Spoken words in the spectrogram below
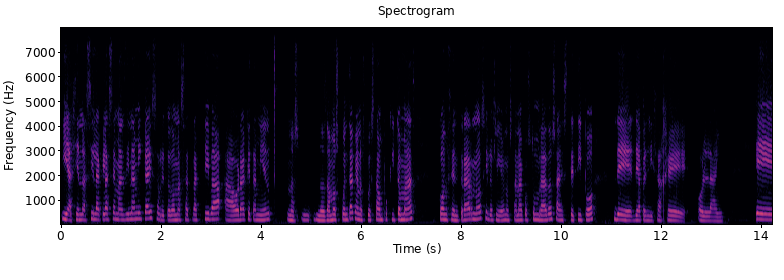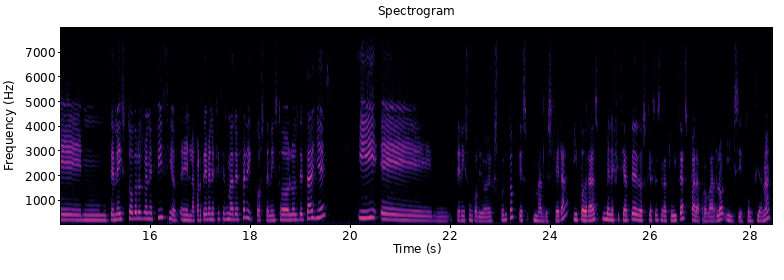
y haciendo así la clase más dinámica y sobre todo más atractiva ahora que también nos, damos cuenta que nos cuesta un poquito más concentrarnos y los niños no están acostumbrados a este tipo de, aprendizaje online. Eh, tenéis todos los beneficios, en la parte de beneficios madreféricos tenéis todos los detalles y eh, tenéis un código de descuento que es Madresfera y podrás beneficiarte de dos clases gratuitas para probarlo y si funciona,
